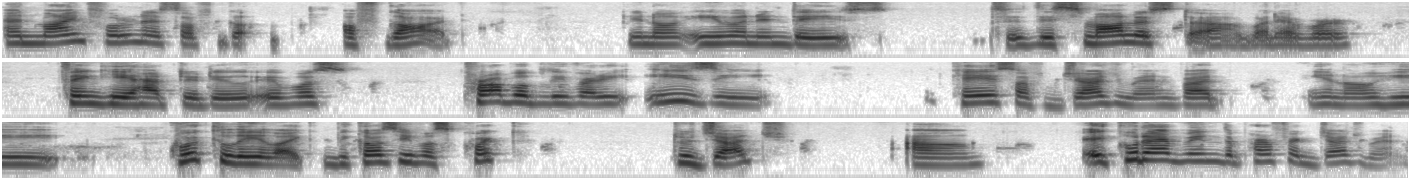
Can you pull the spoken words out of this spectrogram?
and mindfulness of God, of God. You know, even in these the smallest uh, whatever thing he had to do, it was probably very easy case of judgment, but you know he quickly like because he was quick to judge, um, it could have been the perfect judgment,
